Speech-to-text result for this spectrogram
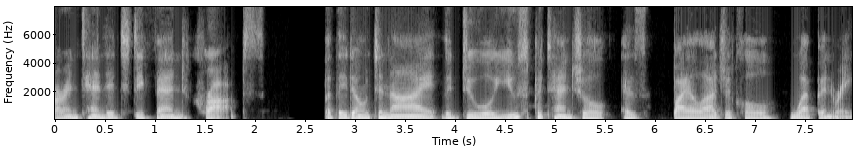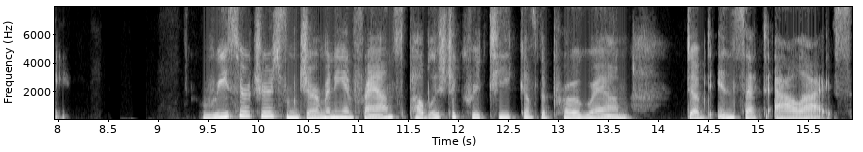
are intended to defend crops, but they don't deny the dual use potential as biological weaponry. Researchers from Germany and France published a critique of the program dubbed Insect Allies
